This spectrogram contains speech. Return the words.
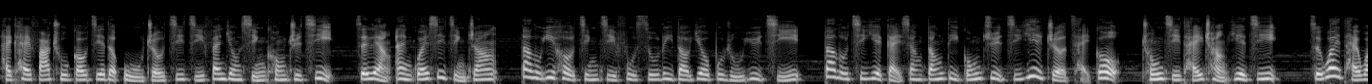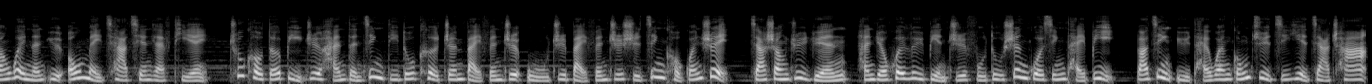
还开发出高阶的五轴机及泛用型控制器。虽两岸关系紧张，大陆疫后经济复苏力道又不如预期，大陆企业改向当地工具机业者采购，冲击台厂业绩。此外，台湾未能与欧美洽签 FTA，出口得比日韩等近敌都课征百分之五至百分之十进口关税，加上日元、韩元汇率贬值幅度胜过新台币。拉近与台湾工具机业价差，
